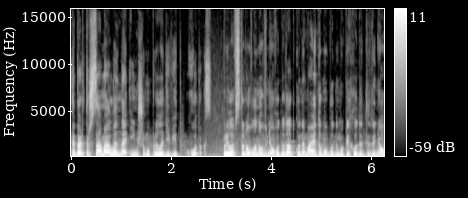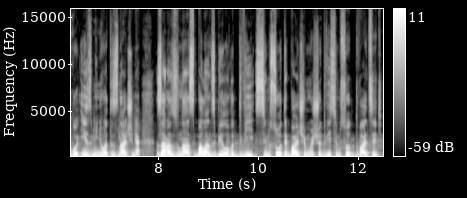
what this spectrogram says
Тепер те ж саме, але на іншому приладі від Godox. Прилад встановлено, в нього додатку немає, тому будемо підходити до нього і змінювати значення. Зараз в нас баланс білого 2700 і бачимо, що 2720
